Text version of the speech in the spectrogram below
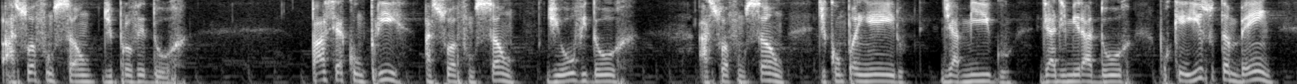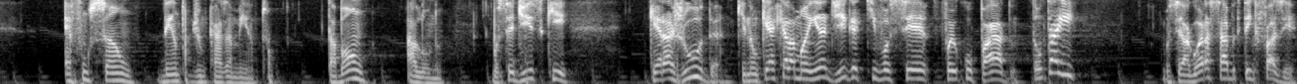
a sua função de provedor. Passe a cumprir a sua função de ouvidor, a sua função de companheiro, de amigo, de admirador, porque isso também é função dentro de um casamento. Tá bom, aluno? Você disse que quer ajuda, que não quer que aquela manhã diga que você foi o culpado. Então tá aí. Você agora sabe o que tem que fazer.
